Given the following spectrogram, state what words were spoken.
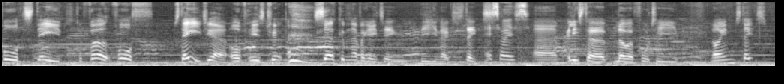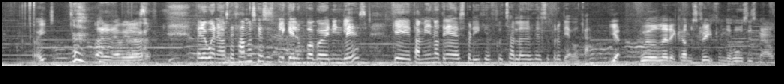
fourth stage, the fourth stage, yeah, of his trip circumnavigating the United States. Eso es. Um, at least uh, lower 49 states, or eight. I don't know. you know. Pero bueno, os dejamos que os explique él un poco en inglés, que también no tenía desperdicio escucharlo desde su propia boca. Yeah, we'll let it come straight from the horse's mouth.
